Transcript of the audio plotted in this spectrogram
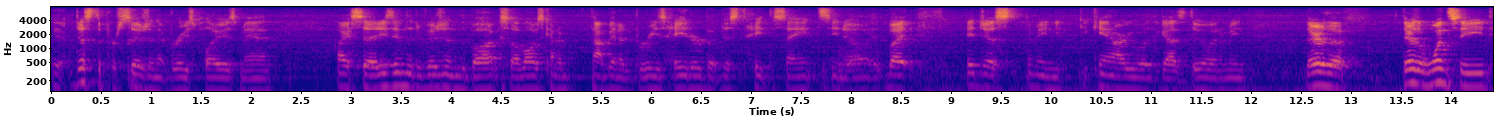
Yeah. just the precision that Brees plays, man. Like I said, he's in the division of the Bucks, so I've always kind of not been a Brees hater, but just hate the Saints, you know. But it just, I mean, you, can't argue what the guy's doing. I mean, they're the they're the one seed,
